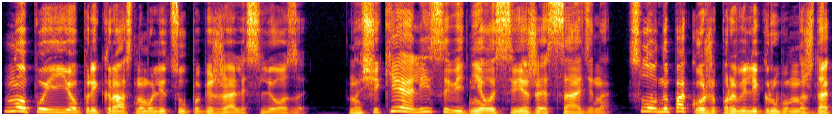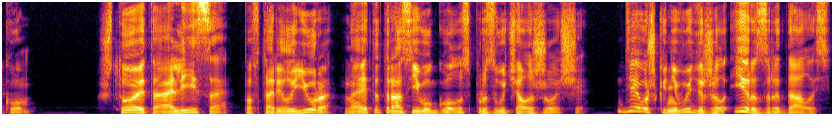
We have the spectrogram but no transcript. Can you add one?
но по ее прекрасному лицу побежали слезы. На щеке Алисы виднелась свежая ссадина, словно по коже провели грубым наждаком. «Что это, Алиса?» – повторил Юра, на этот раз его голос прозвучал жестче. Девушка не выдержала и разрыдалась.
